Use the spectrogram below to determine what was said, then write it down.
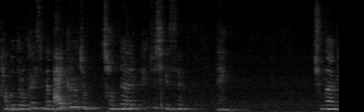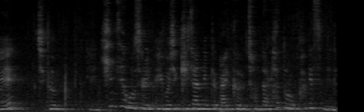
가보도록 하겠습니다. 마이크를 좀 전달해 주시겠어요? 네. 중앙에 지금 예, 흰색 옷을 입으신 기자님께 마이크 전달하도록 하겠습니다.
